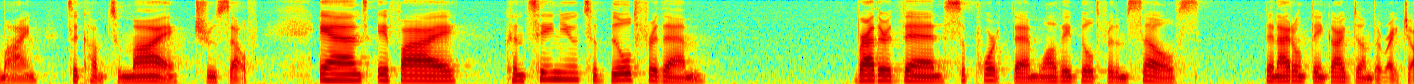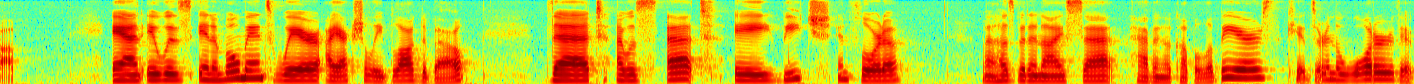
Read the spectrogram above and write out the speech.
mine to come to my true self. And if I continue to build for them rather than support them while they build for themselves, then I don't think I've done the right job. And it was in a moment where I actually blogged about that I was at a beach in Florida. My husband and I sat having a couple of beers. Kids are in the water, they're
